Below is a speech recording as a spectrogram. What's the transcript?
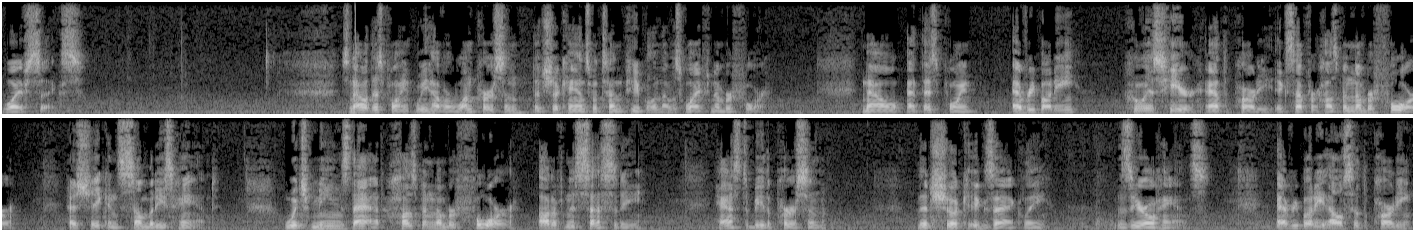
wife 6. So now at this point, we have our one person that shook hands with 10 people, and that was wife number 4. Now, at this point, everybody who is here at the party, except for husband number four, has shaken somebody's hand. Which means that husband number four, out of necessity, has to be the person that shook exactly zero hands. Everybody else at the party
